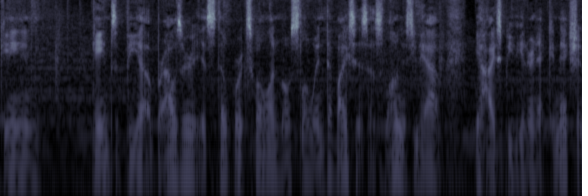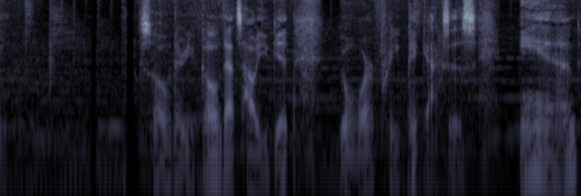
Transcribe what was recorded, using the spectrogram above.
game games via a browser, it still works well on most low-end devices as long as you have a high-speed internet connection. So there you go. That's how you get your free pickaxes. And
